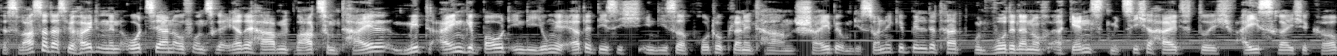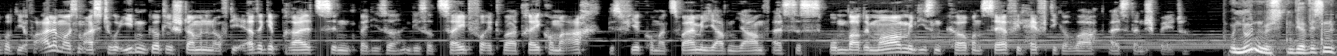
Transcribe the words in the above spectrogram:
Das Wasser, das wir heute in den Ozeanen auf unserer Erde haben, war zum Teil mit eingebaut in die junge Erde, die sich in dieser protoplanetaren Scheibe um die Sonne gebildet hat und wurde dann noch ergänzt mit Sicherheit durch eisreiche Körper, die vor allem aus dem Asteroidengürtel stammen und auf die Erde geprallt sind bei dieser, in dieser Zeit vor etwa 3,8 bis 4,2 Milliarden Jahren, als das Bombardement mit diesen Körpern sehr viel heftiger war als dann später. Und nun müssten wir wissen,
